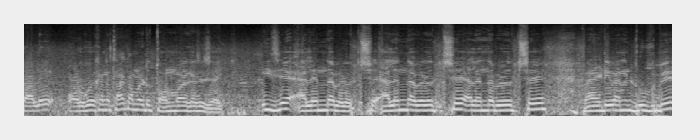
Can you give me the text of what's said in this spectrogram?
তাহলে অর্ঘ এখানে থাক, আমরা একটু তন্ময়ের কাছে যাই। এই যে অ্যালেন্দা বেরোচ্ছে অ্যালেন্দা বেরোচ্ছে অ্যালেন্দা বেরোচ্ছে, ভ্যানিটি ভ্যানে ঢুকবে।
